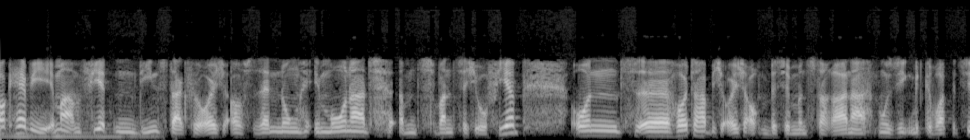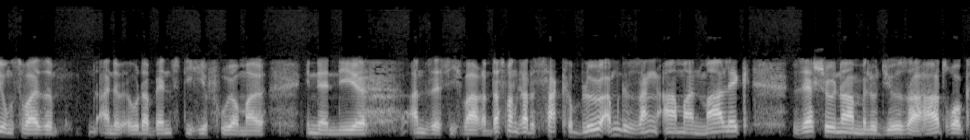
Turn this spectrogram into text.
Talk Heavy, immer am vierten Dienstag für euch auf Sendung im Monat um 20.04 Uhr. Und äh, heute habe ich euch auch ein bisschen Münsteraner Musik mitgebracht, beziehungsweise eine oder Bands, die hier früher mal in der Nähe ansässig waren. Das waren gerade Sacre Bleu am Gesang Arman Malek, sehr schöner, melodiöser Hardrock.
